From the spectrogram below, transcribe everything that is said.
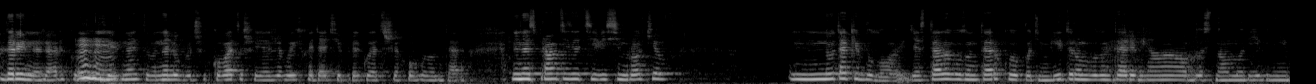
Дарина Жарко, Угу. знаєте, вона любить шуткувати, що я живий ходячий приклад шляху волонтера. Ну насправді за ці вісім років ну так і було. Я стала волонтеркою, потім лідером волонтерів на обласному рівні.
